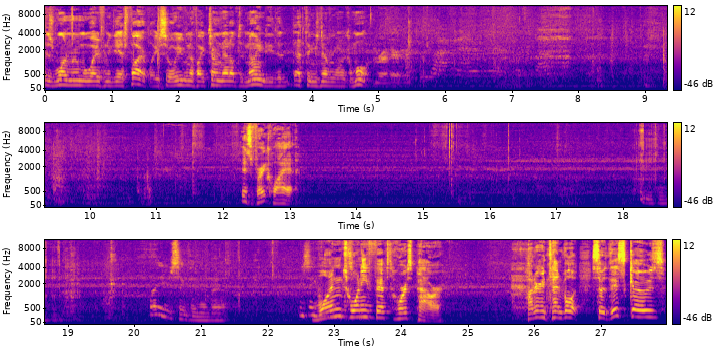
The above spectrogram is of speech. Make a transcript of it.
is one room away from the gas fireplace. So even if I turn that up to 90, that, that thing's never going to come on. Right, right, right. It's very quiet. What are you thinking of that? You thinking- 125th horsepower. 110 volt. So this goes.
